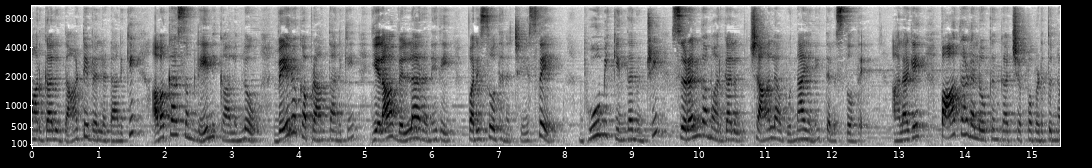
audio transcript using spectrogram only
మార్గాలు దాటి వెళ్ళటానికి అవకాశం లేని కాలంలో వేరొక ప్రాంతానికి ఎలా వెళ్ళారనేది పరిశోధన చేస్తే భూమి కింద నుంచి సొరంగ మార్గాలు చాలా ఉన్నాయని తెలుస్తోంది. అలాగే పాతాళ లోకంగా చెప్పబడుతున్న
